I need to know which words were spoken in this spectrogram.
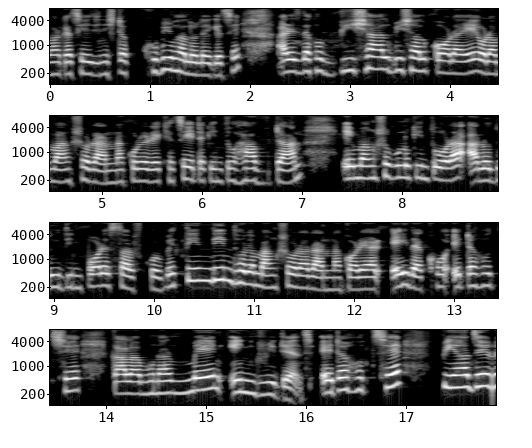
আমার কাছে এই জিনিসটা খুবই ভালো লেগেছে। আর এই দেখো, বিশাল বিশাল কড়াইয়ে ওরা মাংস রান্না করে রেখেছে, এটা কিন্তু হাফ ডান এই মাংসগুলো কিন্তু ওরা আরও দুই দিন পরে সার্ভ করবে। তিন দিন ধরে মাংস ওরা রান্না করে। আর এই দেখো, এটা হচ্ছে কালাভুনার মেন ইনগ্রিডিয়েন্টস এটা হচ্ছে পেঁয়াজের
